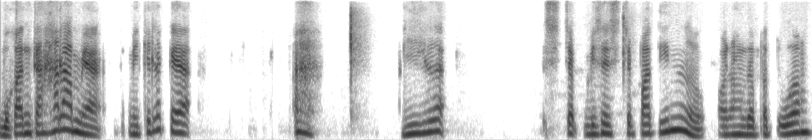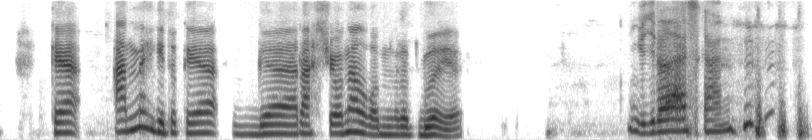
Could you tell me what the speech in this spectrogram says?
bukankah haram ya? Mikirnya kayak ah gila secep, bisa secepat ini loh orang dapat uang kayak aneh gitu kayak gak rasional kalau menurut gue ya. Nggak jelas kan?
